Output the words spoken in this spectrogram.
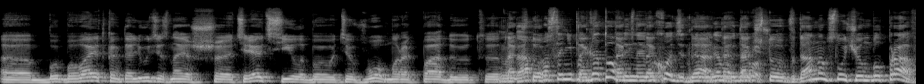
Э, бывают, когда люди, знаешь, э, теряют силы, в обморок падают. Ну так да, что, просто неподготовленные так, выходят да, на так, так что в данном случае он был прав,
